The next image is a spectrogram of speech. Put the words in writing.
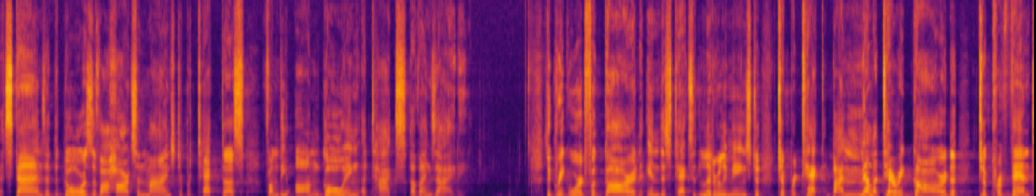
that stands at the doors of our hearts and minds to protect us from the ongoing attacks of anxiety. The Greek word for guard in this text, it literally means to, to protect by military guard to prevent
